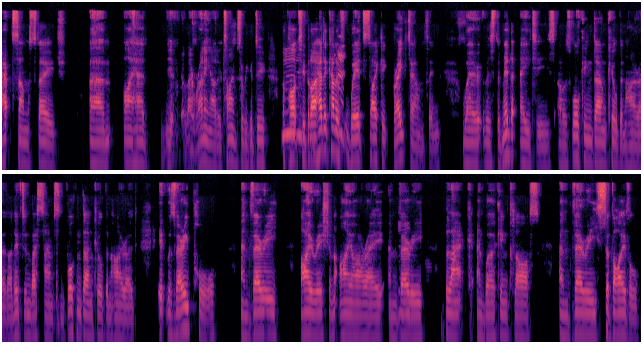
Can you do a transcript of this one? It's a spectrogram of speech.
at some stage, um, I had yeah, they're running out of time, so we could do a part Mm. two. But I had a kind of weird psychic breakdown thing where it was the mid 80s. I was walking down Kilburn High Road. I lived in West Hampstead, walking down Kilburn High Road. It was very poor and very Irish and IRA and Mm. very black and working class and very survival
